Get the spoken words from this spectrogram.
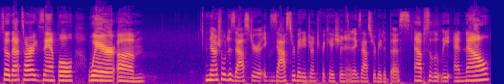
So that's our example where um, Natural disaster exacerbated gentrification and exacerbated this. absolutely, and now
